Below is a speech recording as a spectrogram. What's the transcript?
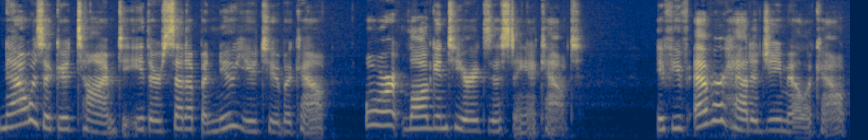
Now is a good time to either set up a new YouTube account or log into your existing account. If you've ever had a Gmail account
